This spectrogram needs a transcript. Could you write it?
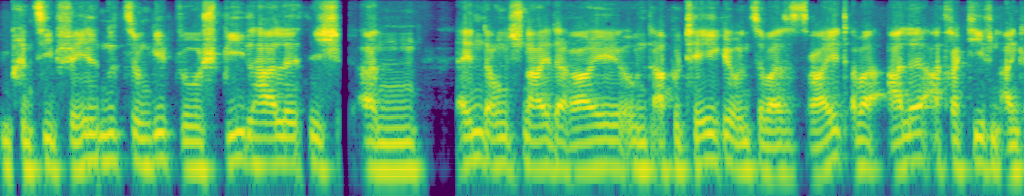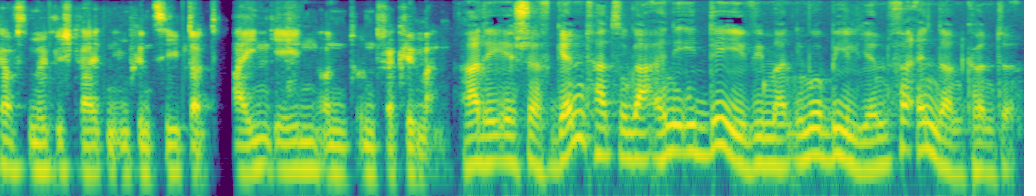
im Prinzip Fehlnutzung gibt, wo Spielhalle sich an Änderungsschneiderei und Apotheke und so was reiht, aber alle attraktiven Einkaufsmöglichkeiten im Prinzip dort eingehen und, und verkümmern. HDE-Chef Gent hat sogar eine Idee, wie man Immobilien verändern könnte.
